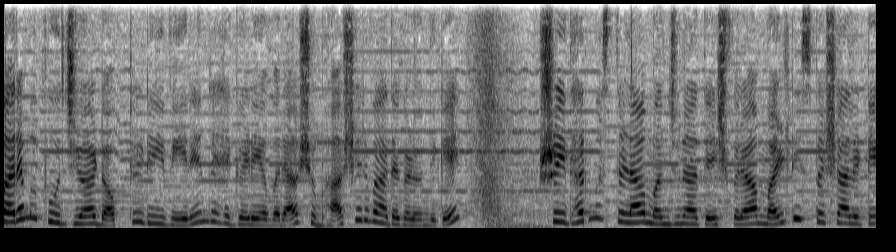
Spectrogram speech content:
ಪರಮ ಪೂಜ್ಯ ಡಾಕ್ಟರ್ ಡಿ ವೀರೇಂದ್ರ ಹೆಗ್ಗಡೆ ಅವರ ಶುಭಾಶೀರ್ವಾದಗಳೊಂದಿಗೆ ಶ್ರೀ ಧರ್ಮಸ್ಥಳ ಮಂಜುನಾಥೇಶ್ವರ ಮಲ್ಟಿ ಸ್ಪೆಷಾಲಿಟಿ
